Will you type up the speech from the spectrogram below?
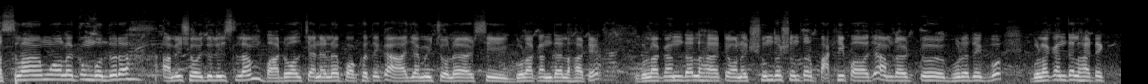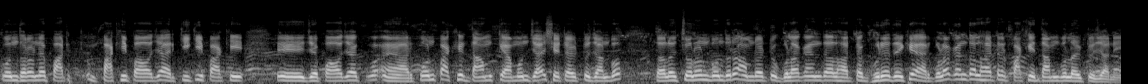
আসসালামু আলাইকুম বন্ধুরা, আমি শহীদুল ইসলাম বাডওয়াল চ্যানেলের পক্ষ থেকে আজ আমি চলে আসছি গোলাকান্দাল হাটে। গোলাকান্দাল হাটে অনেক সুন্দর সুন্দর পাখি পাওয়া যায়, আমরা একটু ঘুরে দেখব। গোলাকান্দাল হাটে কোন ধরনের পাখি পাওয়া যায়, আর কি কি পাখি যে পাওয়া যায় আর কোন পাখির দাম কেমন যায় সেটা একটু জানব। তাহলে চলুন বন্ধুরা, আমরা একটু গোলাকান্দাল হাটটা ঘুরে দেখে, আর গোলাকান্দাল হাটের পাখির দামগুলো একটু জানি।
